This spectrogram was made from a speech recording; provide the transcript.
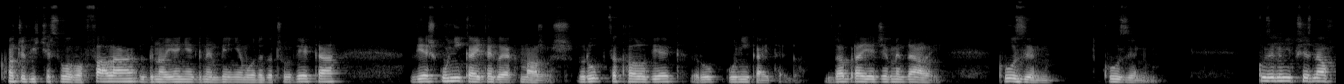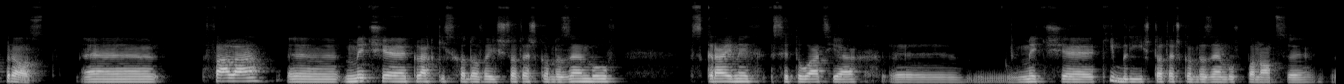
Oczywiście słowo fala, gnojenie, gnębienie młodego człowieka. Wiesz, unikaj tego jak możesz. Rób cokolwiek, rób, unikaj tego. Dobra, jedziemy dalej. Kuzyn, kuzyn. Kuzyn mi przyznał wprost. E, fala, e, mycie klatki schodowej szczoteczką do zębów, w skrajnych sytuacjach y, mycie kibli szczoteczką do zębów po nocy, y,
